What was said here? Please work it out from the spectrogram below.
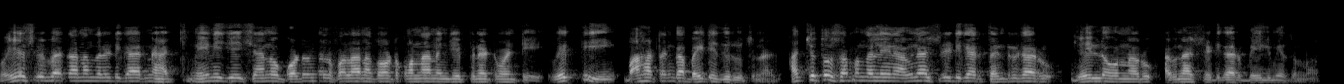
వైఎస్ వివేకానంద రెడ్డి గారిని హత్య నేనే చేశాను గొడవల ఫలానా తోట కొన్నానని చెప్పినటువంటి వ్యక్తి బాహటంగా బయట తిరుగుతున్నాడు హత్యతో సంబంధం లేని అవినాష్ రెడ్డి గారి తండ్రి గారు జైల్లో ఉన్నారు. అవినాష్ రెడ్డి గారు బెయిల్ మీద ఉన్నారు.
